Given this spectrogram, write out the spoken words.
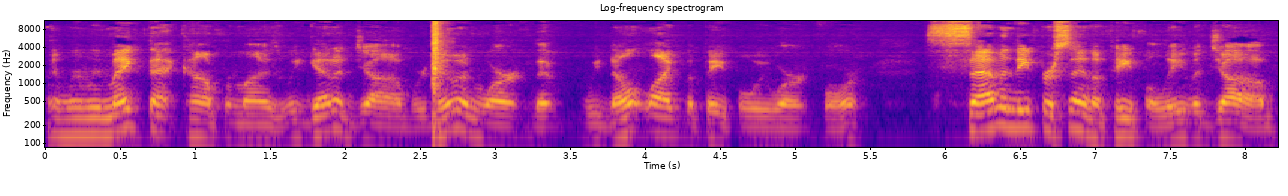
And when we make that compromise, we get a job, we're doing work that we don't like the people we work for. 70% of people leave a job.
